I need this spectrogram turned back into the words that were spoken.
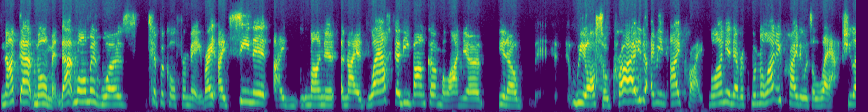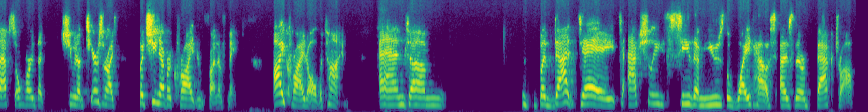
not that moment. That moment was typical for me, right? I'd seen it. I, Melania, and I had laughed at Ivanka. Melania, you know, we also cried. I mean, I cried. Melania never, when Melania cried, it was a laugh. She laughed so hard that she would have tears in her eyes, but she never cried in front of me. I cried all the time. And, um, but that day to actually see them use the White House as their backdrop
